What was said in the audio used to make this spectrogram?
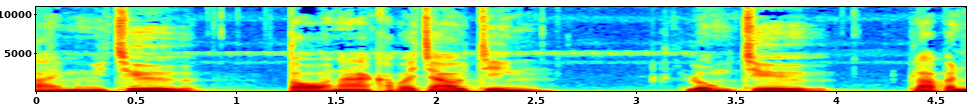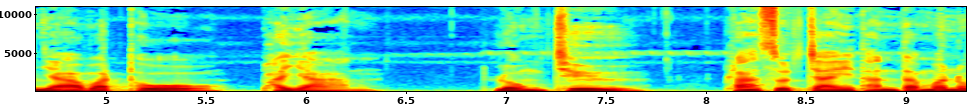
ลายมือชื่อ ต่อหน้าข้าพเจ้าจริง ลงชื่อ พระปัญญาวัฒโท พยาน ลงชื่อ พระสุดใจทันตมโน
